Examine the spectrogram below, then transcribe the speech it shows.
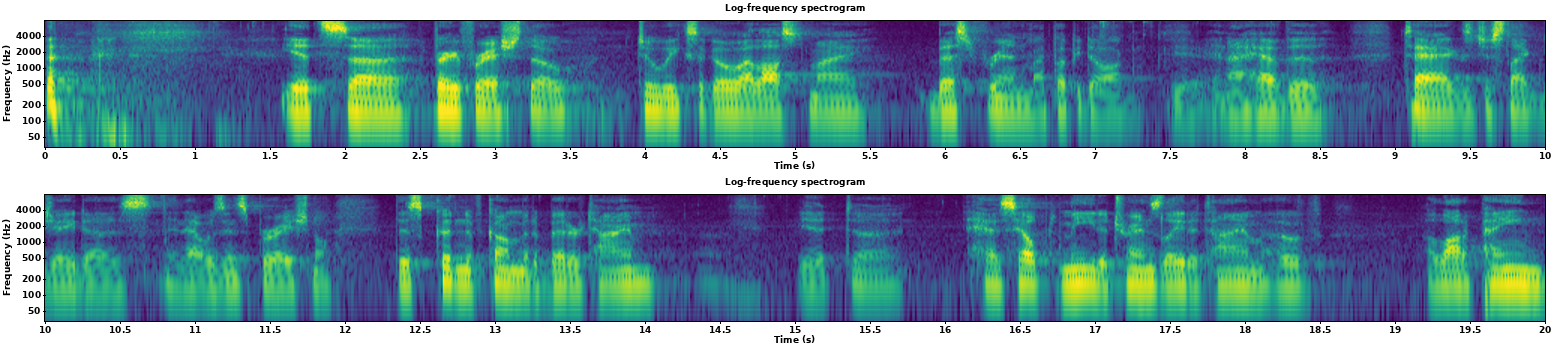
it's uh, very fresh, though. Two weeks ago, I lost my best friend, my puppy dog. Yeah. And I have the tags just like Jay does, and that was inspirational. This couldn't have come at a better time. It uh, has helped me to translate a time of a lot of pain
